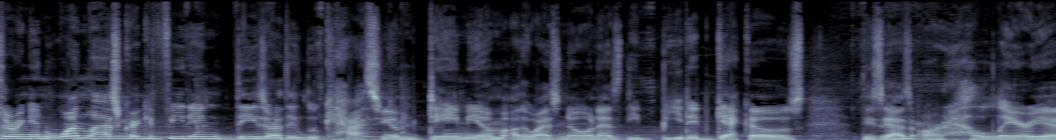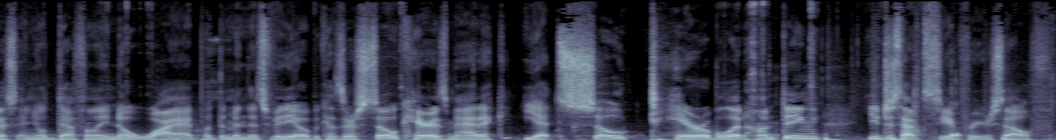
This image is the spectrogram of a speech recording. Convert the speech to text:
Throwing in one last cricket feeding. These are the Lucasium damaeum, otherwise known as the beaded geckos. These guys are hilarious, and you'll definitely know why I put them in this video because they're so charismatic, yet so terrible at hunting. You just have to see it for yourself.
